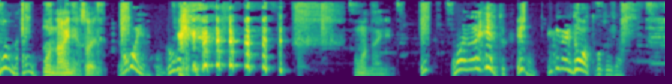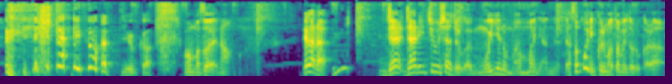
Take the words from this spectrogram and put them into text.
門ないの？もうないねん、そうやねやばいやん、これどういうことん。もうないねん。お前の家って、え、いきなりドアってことじゃん。いきなりドアっていうか、まあまあそうやな。だから、砂砂利駐車場がもう家の真ん前にあんのよ。だからそこに車止めとるから、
